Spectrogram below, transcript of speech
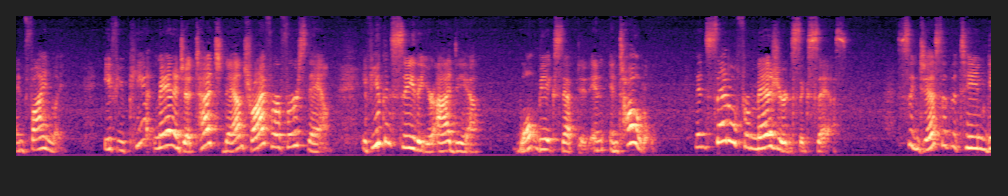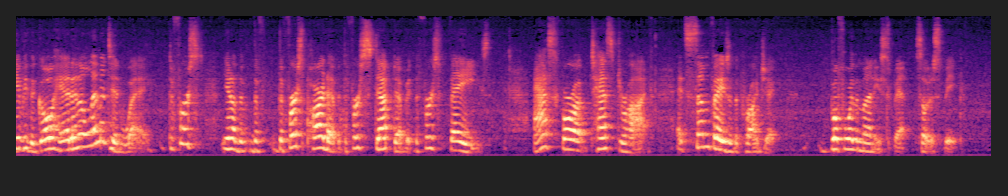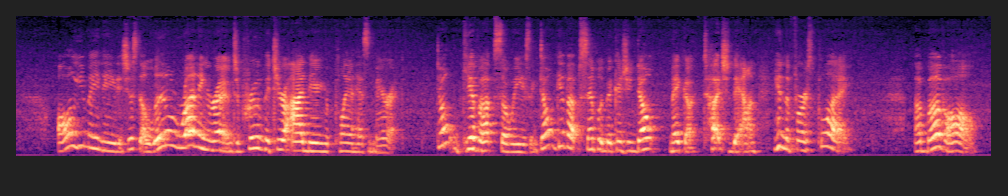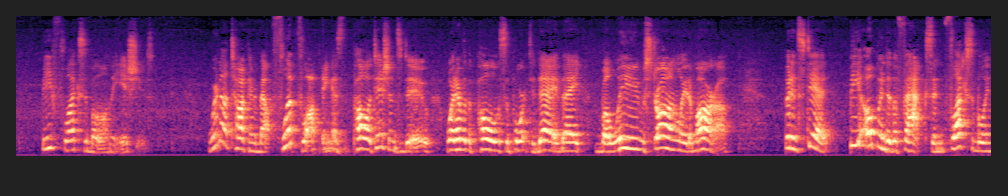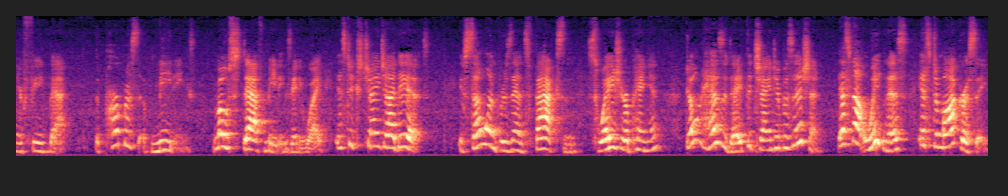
And finally, if you can't manage a touchdown, try for a first down. If you can see that your idea won't be accepted in, in total, then settle for measured success. Suggest that the team give you the go ahead in a limited way. The first, you know, the, the, the first part of it, the first step of it, the first phase. Ask for a test drive at some phase of the project before the money's spent, so to speak. All you may need is just a little running room to prove that your idea, your plan has merit. Don't give up so easily. Don't give up simply because you don't make a touchdown in the first play. Above all, be flexible on the issues. We're not talking about flip flopping as politicians do. Whatever the polls support today, they believe strongly tomorrow. But instead, be open to the facts and flexible in your feedback. The purpose of meetings, most staff meetings anyway, is to exchange ideas. If someone presents facts and sways your opinion, don't hesitate to change your position. That's not weakness, it's democracy.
